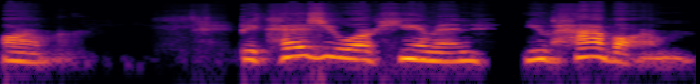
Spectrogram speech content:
armor. Because you are human, you have armor.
